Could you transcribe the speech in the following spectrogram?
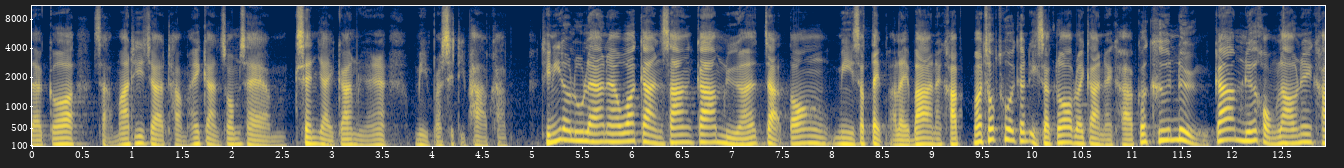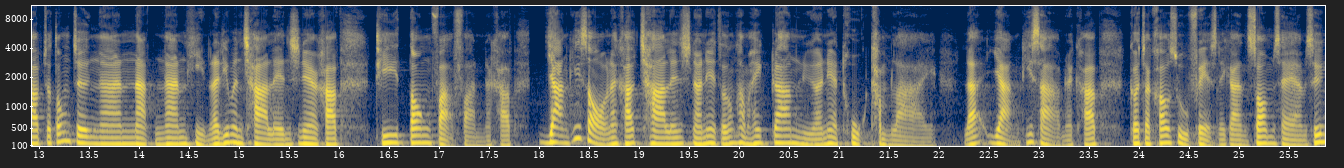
แล้วก็สามารถที่จะทำให้การซ่อมแซม เส้นใยกล้ามเนื้อเนี่ยมีประสิทธิภาพครับทีนี้เรารู้แล้วนะว่าการสร้างกล้ามเนื้อจะต้องมี step อะไรบ้างนะครับ มาทบทวนกันอีกสักรอบเลยกันนะครับ ก็คือ 1. กล้ามเนื้อของเราเนี่ยครับจะต้องเจองานหนักงานหินอะไรที่มัน challenge เนี่ยครับที่ต้องฝ่าฟันนะครับ อย่างที่2นะครับ challenge นั้นเนี่ยจะต้องทำให้กล้ามเนื้อเนี่ยถูกทำลาย และอย่างที่3นะครับก็จะเข้าสู่ phase ในการซ่อมแซม ซึ่ง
